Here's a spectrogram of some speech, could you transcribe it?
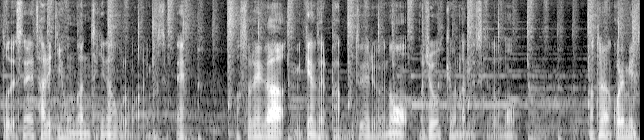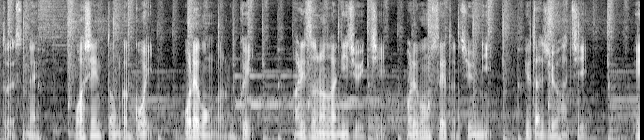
とですね、他力本願的なところもありますよね。まそれが現在のパック12の状況なんですけども、まあ、とにかくこれ見るとですね、ワシントンが5位、オレゴンが6位、アリゾナが21位、オレゴンステート12位、ユタ18位、え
